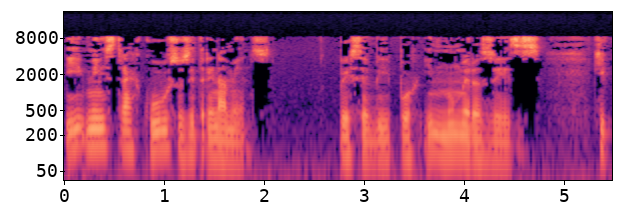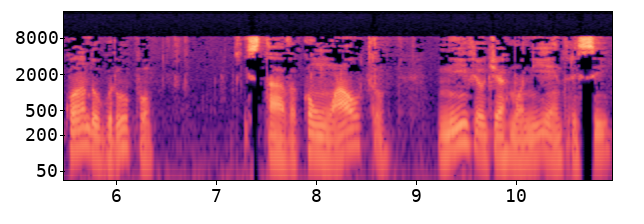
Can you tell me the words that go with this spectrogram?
e ministrar cursos e treinamentos. Percebi por inúmeras vezes que quando o grupo estava com um alto nível de harmonia entre si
